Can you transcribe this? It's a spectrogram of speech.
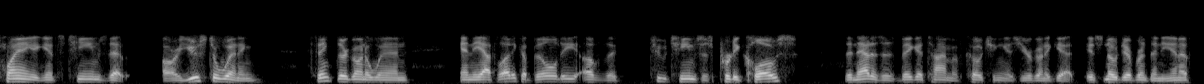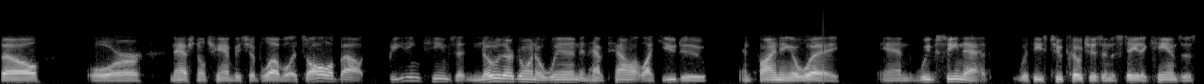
playing against teams that are used to winning, think they're going to win, and the athletic ability of the two teams is pretty close, then that is as big a time of coaching as you're going to get. It's no different than the NFL or national championship level. It's all about beating teams that know they're going to win and have talent like you do and finding a way. And we've seen that with these two coaches in the state of Kansas,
